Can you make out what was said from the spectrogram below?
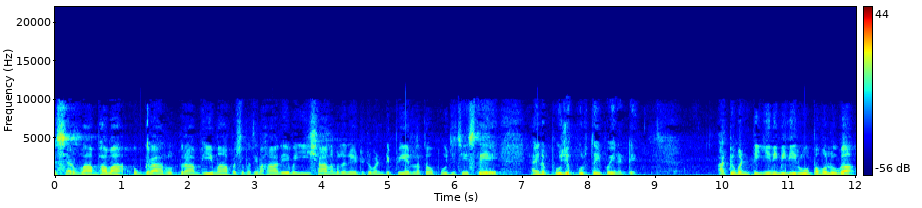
శర్వ భవ ఉగ్ర రుద్ర భీమ పశుపతి మహాదేవ ఈశానములనేటటువంటి పేర్లతో పూజ చేస్తే ఆయన పూజ పూర్తయిపోయినట్టే. అటువంటి ఎనిమిది రూపములుగా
